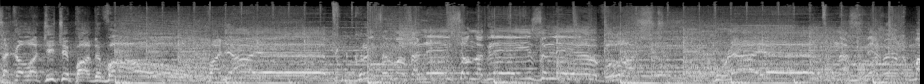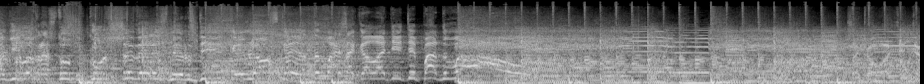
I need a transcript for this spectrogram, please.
Заколотите подвал Воняет Крыса в мавзолее Все наглее и злее. Власть гуляет свежих могилах растут. Куршевели смердит Кремлевская тварь Заколотите подвал. Заколотите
